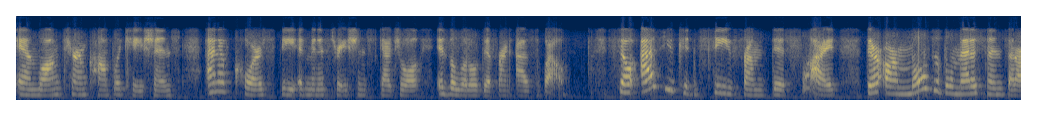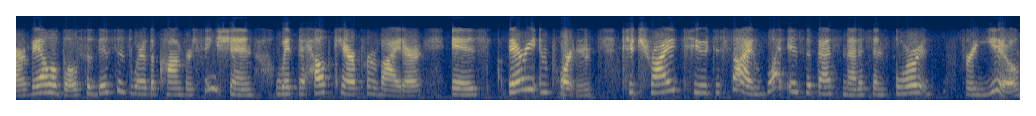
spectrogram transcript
and long-term complications, and of course the administration schedule is a little different as well. So as you can see from this slide, there are multiple medicines that are available, so this is where the conversation with the healthcare provider is very important to try to decide what is the best medicine for, for you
